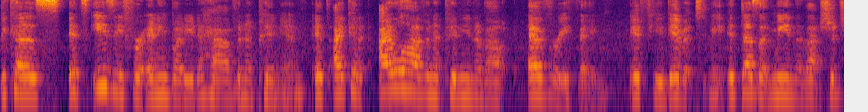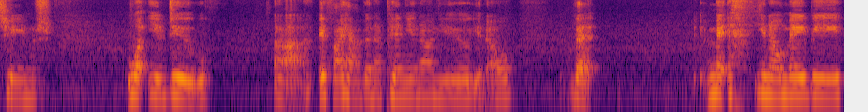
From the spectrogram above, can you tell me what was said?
because it's easy for anybody to have an opinion. It I could I will have an opinion about everything if you give it to me. It doesn't mean that that should change what you do uh, if I have an opinion on you, you know, that, may, you know, maybe,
